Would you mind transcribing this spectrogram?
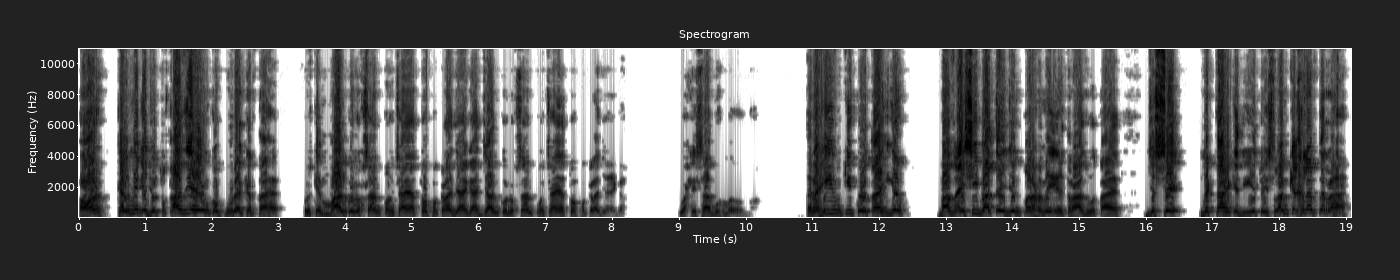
اور کلمے کے جو تقاضے ہیں ان کو پورا کرتا ہے اس کے مال کو نقصان پہنچایا تو پکڑا جائے گا، جان کو نقصان پہنچایا تو پکڑا جائے گا۔ وہ حساب اللہ رہی ان کی کوتاہیاں، بعض ایسی باتیں جن پر ہمیں اعتراض ہوتا ہے، جس سے لگتا ہے کہ یہ تو اسلام کے خلاف کر رہا ہے۔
